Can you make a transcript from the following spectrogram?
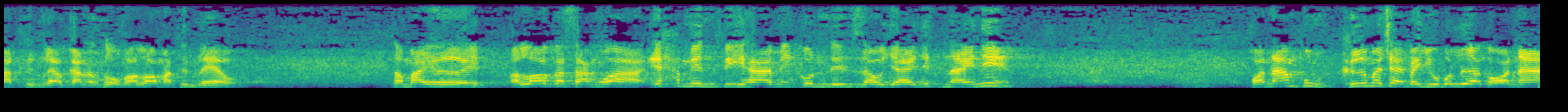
มาถึงแล้วการลงโทษของอัลลอฮ์มาถึงแล้วทำไมเอ่ยอัลลอฮ์ก็สั่งว่าเอฮมินฟีฮามิกุนดินเซาใยนิดไหนนี่พอน้ำพุ่งคือไม่ใช่ไปอยู่บนเรือก่อนนะ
